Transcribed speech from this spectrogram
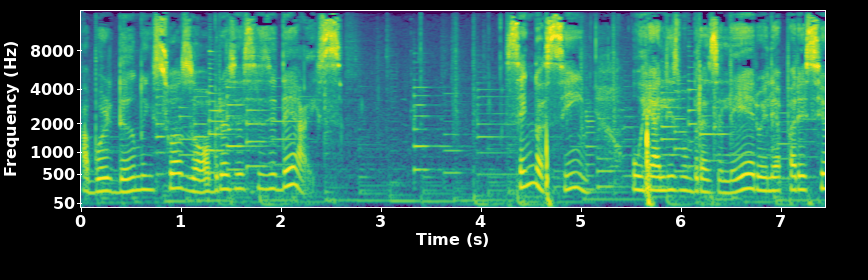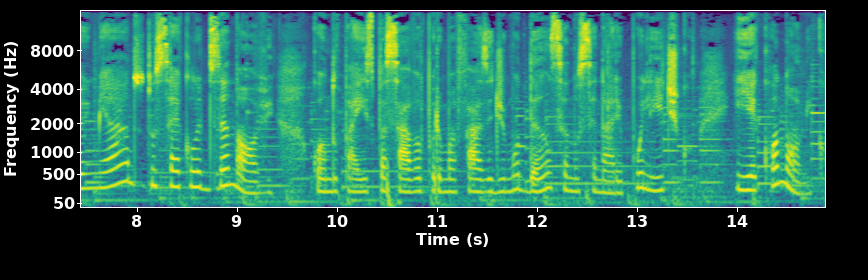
abordando em suas obras esses ideais. Sendo assim, o realismo brasileiro ele apareceu em meados do século XIX, quando o país passava por uma fase de mudança no cenário político e econômico,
